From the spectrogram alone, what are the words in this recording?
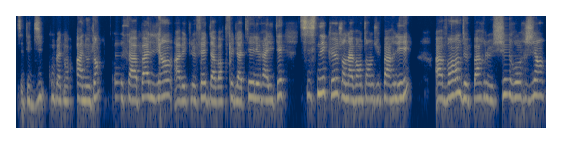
c'était dit complètement anodin ça n'a pas de lien avec le fait d'avoir fait de la télé-réalité, si ce n'est que j'en avais entendu parler avant de par le chirurgien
